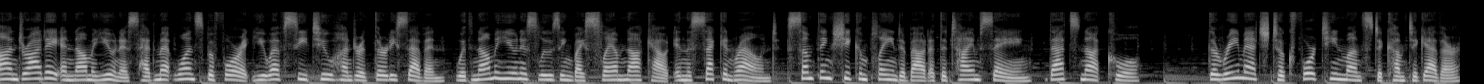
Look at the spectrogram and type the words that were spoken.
Andrade and Namajunas had met once before at UFC 237, with Namajunas losing by slam knockout in the second round, something she complained about at the time saying, that's not cool. The rematch took 14 months to come together,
